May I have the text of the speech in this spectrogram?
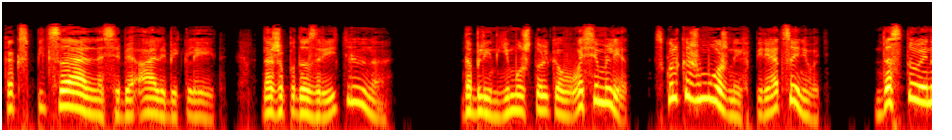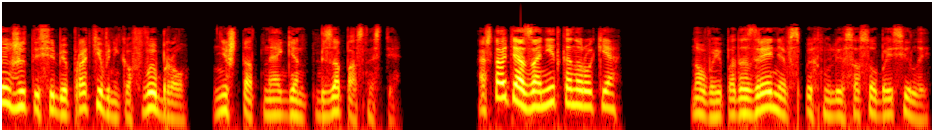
Как специально себе алиби клеит. Даже подозрительно. Да блин, ему ж только восемь лет. Сколько же можно их переоценивать? Достойных же ты себе противников выбрал, нештатный агент безопасности. — А что у тебя за нитка на руке? Новые подозрения вспыхнули с особой силой.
